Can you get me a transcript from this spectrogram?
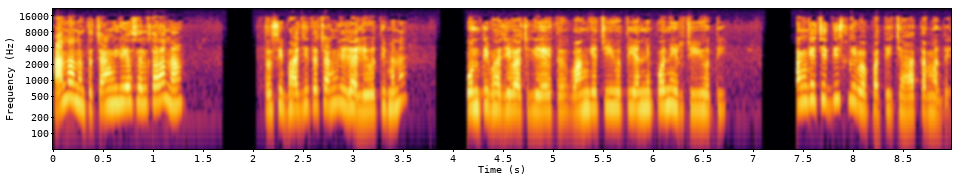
आणा ना तर चांगली असेल तर आणा. तशी भाजी तर चांगली झाली होती म्हणा. कोणती भाजी वाचली आहे तर? वांग्याची होती आणि पनीरची होती. वांग्याची दिसली बापा तिच्या हातामध्ये.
